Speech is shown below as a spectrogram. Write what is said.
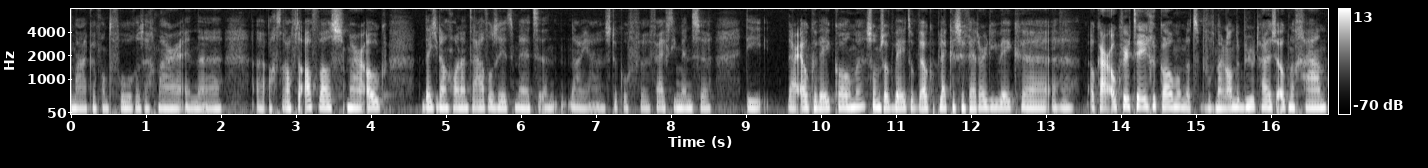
maken van tevoren, zeg maar, en achteraf de afwas, maar ook dat je dan gewoon aan tafel zit met een, nou ja, een stuk of eh, 15 mensen die daar elke week komen. Soms ook weten op welke plekken ze verder die week elkaar ook weer tegenkomen. Omdat ze bijvoorbeeld naar een ander buurthuis ook nog gaan.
